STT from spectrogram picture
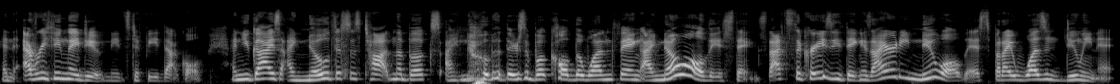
and everything they do needs to feed that goal. And you guys, I know this is taught in the books. I know that there's a book called The One Thing. I know all these things. That's the crazy thing is I already knew all this, but I wasn't doing it.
